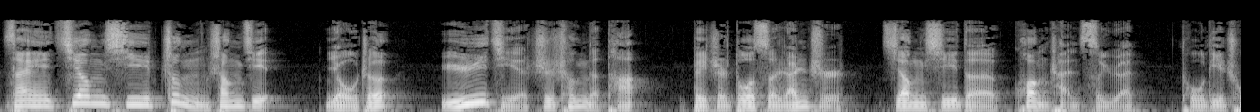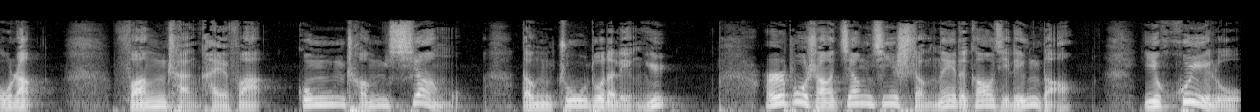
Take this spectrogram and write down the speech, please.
在江西政商界有着“于姐”之称的她，被指多次染指江西的矿产资源、土地出让、房产开发、工程项目。等诸多的领域，而不少江西省内的高级领导以贿赂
